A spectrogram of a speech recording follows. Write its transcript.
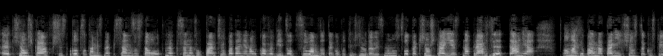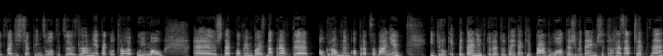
e, książka, wszystko, co tam jest napisane, zostało napisane w oparciu o badania naukowe więc odsyłam do tego, bo tych źródeł jest mnóstwo. Ta książka jest naprawdę tania. Ona chyba na taniej książce kosztuje 25 zł, co jest dla mnie taką trochę ujmą, e, że tak powiem, bo jest naprawdę ogromnym opracowaniem. I drugie pytanie, które tutaj takie padło, też wydaje mi się trochę zaczepne,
